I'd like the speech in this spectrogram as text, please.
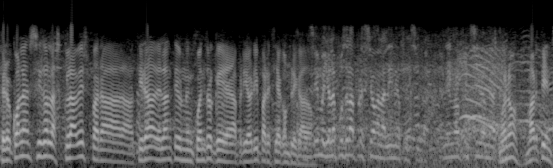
Pero ¿cuáles han sido las claves para tirar adelante un encuentro que a priori parecía complicado? Sí, yo le puse la presión a la línea ofensiva. La línea ofensiva me Bueno, Martins,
